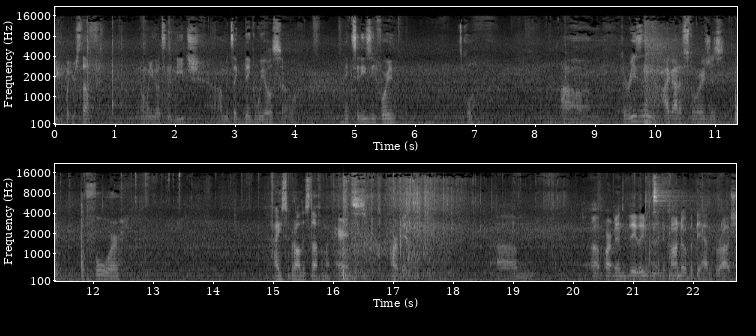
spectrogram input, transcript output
you can put your stuff, and when you go to the beach, um, it's like big wheels, so it makes it easy for you. It's cool. Um, the reason I got a storage is before I used to put all this stuff in my parents' apartment. Um, apartment. They live in the condo, but they have a garage.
